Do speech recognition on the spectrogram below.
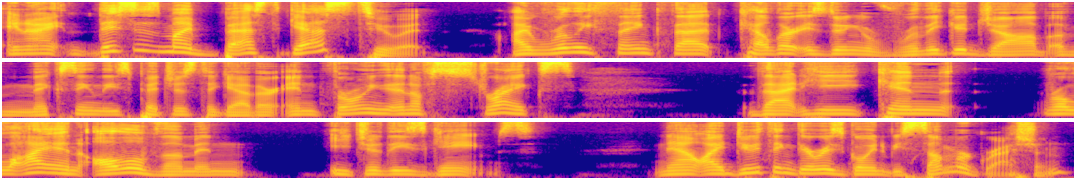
And I this is my best guess to it. I really think that Keller is doing a really good job of mixing these pitches together and throwing enough strikes that he can rely on all of them in each of these games. Now, I do think there is going to be some regression.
